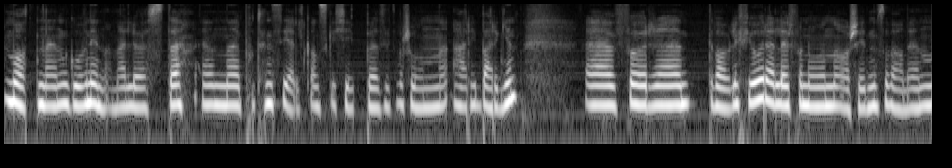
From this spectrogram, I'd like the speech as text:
måten en god venninne av meg løste en eh, potensielt ganske kjip eh, situasjon her i Bergen. Eh, for det var vel i fjor, eller for noen år siden, så var det en,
